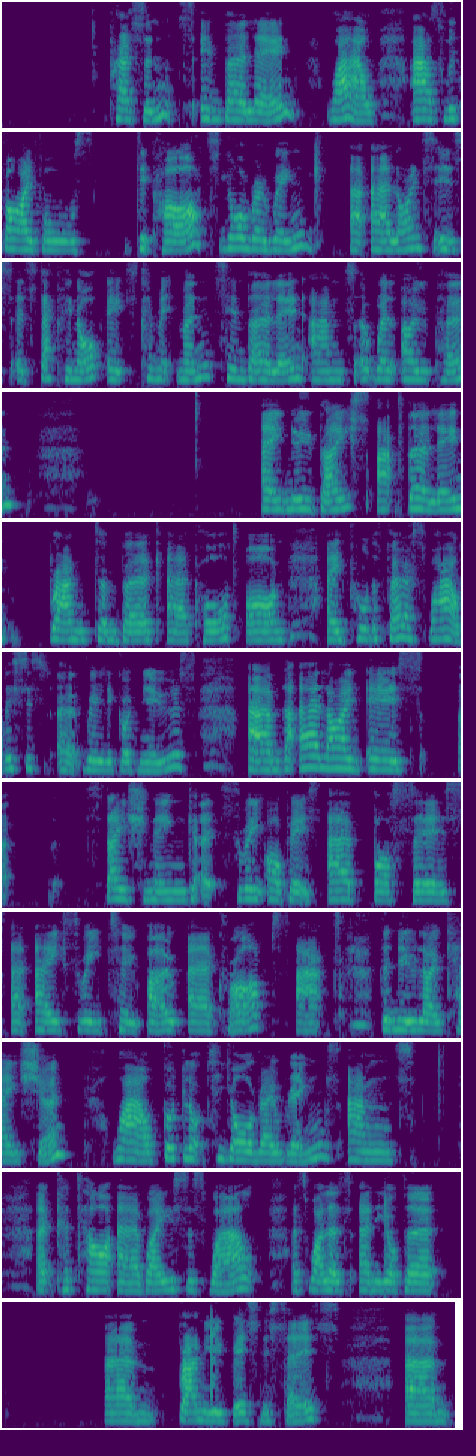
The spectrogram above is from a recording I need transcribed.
presence in Berlin. Wow, as revivals depart, Eurowing uh, Airlines is uh, stepping up its commitment in Berlin and uh, will open a new base at Berlin Brandenburg Airport on April the 1st. Wow, this is uh, really good news. Um, the airline is stationing three of its Airbus's uh, A320 aircrafts at the new location. Wow, good luck to Eurowings and at Qatar Airways as well, as well as any other um, brand new businesses um,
